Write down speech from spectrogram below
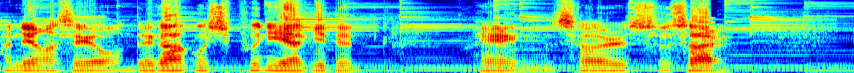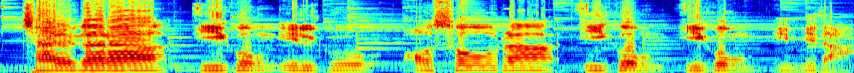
안녕하세요. 내가 하고 싶은 이야기는 횡설수설 잘 가라 2019 어서 오라 2020입니다.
